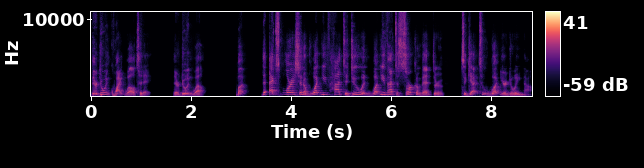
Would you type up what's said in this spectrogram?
they're doing quite well today. They're doing well. But the exploration of what you've had to do and what you've had to circumvent through to get to what you're doing now.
